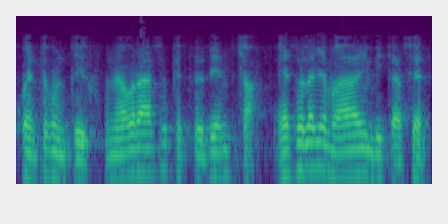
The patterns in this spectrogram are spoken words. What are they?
cuento contigo. Un abrazo, que estés bien, chao. Esa es la llamada de invitación.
